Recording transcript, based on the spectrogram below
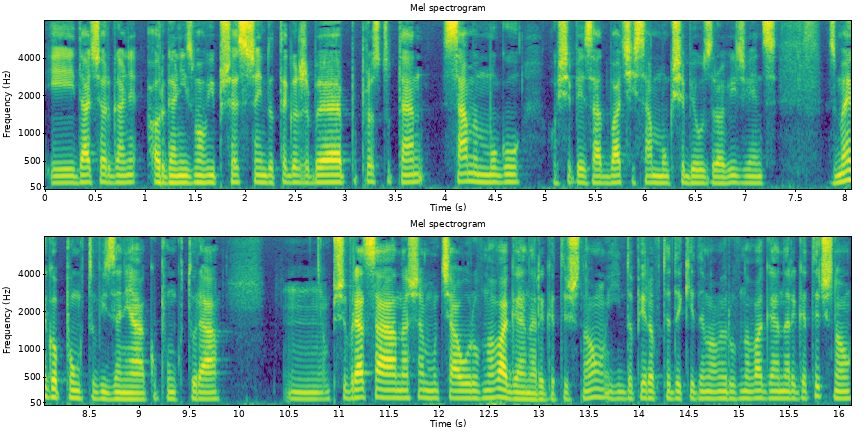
i dać organi organizmowi przestrzeń do tego, żeby po prostu ten sam mógł o siebie zadbać i sam mógł siebie uzdrowić, więc z mojego punktu widzenia akupunktura mm, przywraca naszemu ciału równowagę energetyczną i dopiero wtedy, kiedy mamy równowagę energetyczną,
